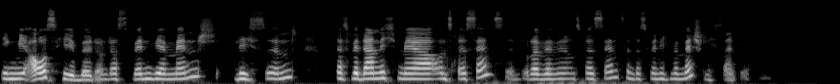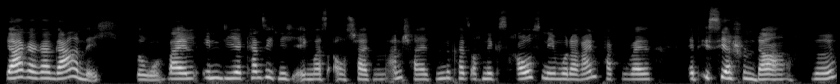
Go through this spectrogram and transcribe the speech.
irgendwie aushebelt und dass wenn wir menschlich sind, dass wir dann nicht mehr unsere Essenz sind oder wenn wir unsere Essenz sind, dass wir nicht mehr menschlich sein dürfen. Gar, gar, gar, gar nicht. So, weil in dir kann sich nicht irgendwas ausschalten und anschalten. Du kannst auch nichts rausnehmen oder reinpacken, weil es ist ja schon da. Ne?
